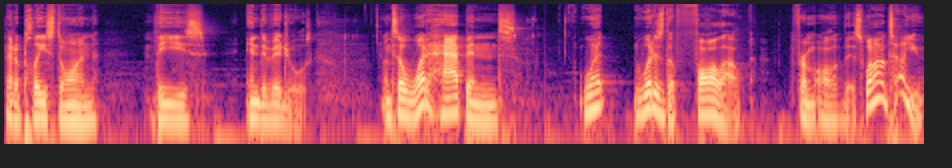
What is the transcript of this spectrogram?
that are placed on these individuals. And so what happens what what is the fallout from all of this? Well, I'll tell you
